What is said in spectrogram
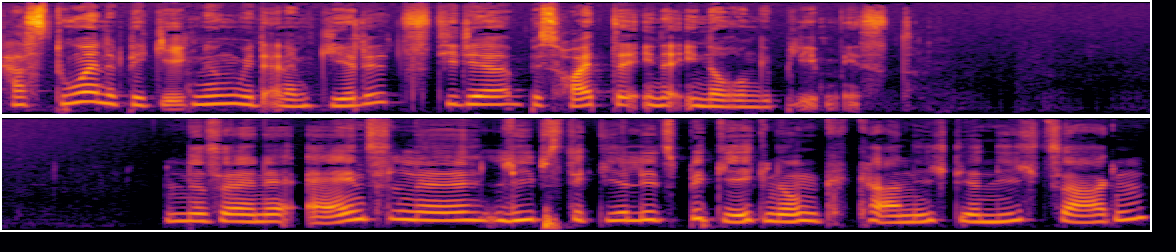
Hast du eine Begegnung mit einem Gierlitz, die dir bis heute in Erinnerung geblieben ist? Also eine einzelne liebste Gierlitz-Begegnung kann ich dir nicht sagen.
